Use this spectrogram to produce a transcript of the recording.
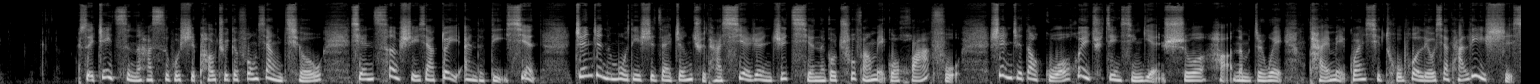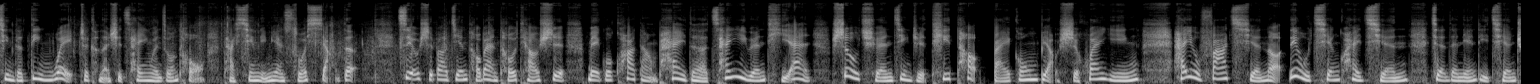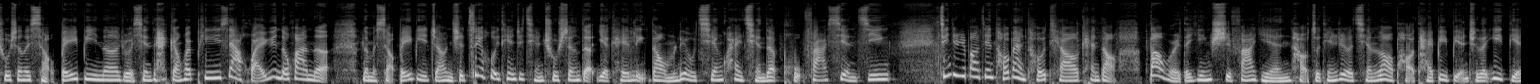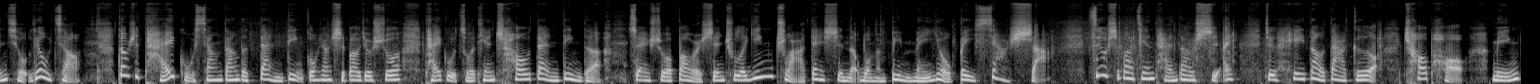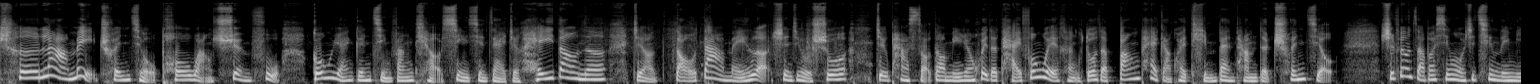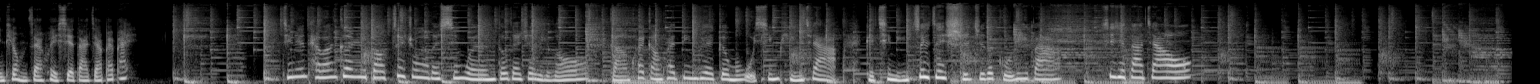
所以这次呢，他似乎是抛出一个风向球，先测试一下对岸的底线。真正的目的是在争取他卸任之前能够出访美国华府，甚至到国会去进行演说。好，那么这位台美关系突破，留下他历史性的定位，这可能是蔡英文总统他心里面所想的。自由时报今天头版头条是美国跨党派的参议员提案，授权禁止 TikTok，白宫表示欢迎，还有发钱呢六千块钱，现在在年底前出生。的小 baby 呢？如果现在赶快拼一下怀孕的话呢，那么小 baby 只要你是最后一天之前出生的，也可以领到我们六千块钱的普发现金。经济日报今天头版头条看到鲍尔的英式发言，好，昨天热钱落跑，台币贬值了一点九六角，倒是台股相当的淡定。工商时报就说台股昨天超淡定的，虽然说鲍尔伸出了鹰爪，但是呢，我们并没有被吓傻。自由时报今天谈到是，哎，这个黑道大哥，超跑。名车辣妹春酒 PO 网炫富，公然跟警方挑衅。现在这黑道呢，这样倒大霉了，甚至有说这个怕扫到名人会的台风尾，很多的帮派赶快停办他们的春酒。十分钟早报新闻，我是庆玲，明天我们再会，谢谢大家，拜拜。今天台湾各日报最重要的新闻都在这里喽，赶快赶快订阅，给我们五星评价，给庆玲最最实质的鼓励吧，谢谢大家哦。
